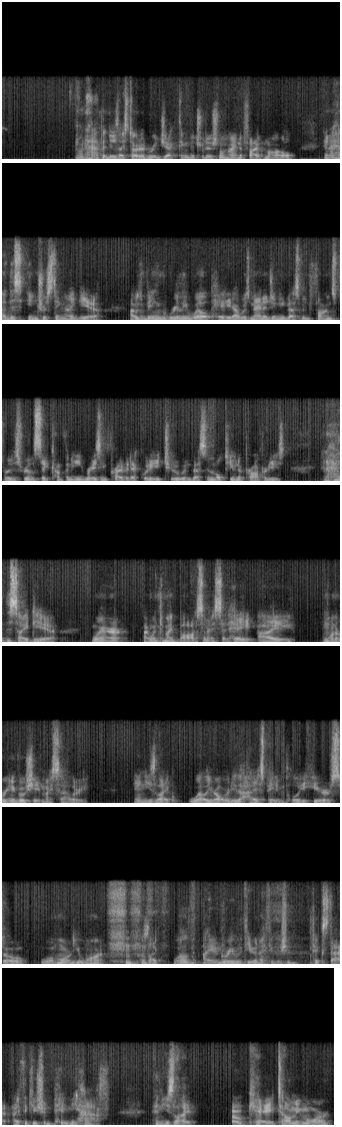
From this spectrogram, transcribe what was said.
what happened is I started rejecting the traditional nine to five model. And I had this interesting idea. I was being really well paid. I was managing investment funds for this real estate company, raising private equity to invest in multi unit properties. And I had this idea where I went to my boss and I said, Hey, I want to renegotiate my salary. And he's like, Well, you're already the highest paid employee here. So what more do you want? I was like, Well, I agree with you. And I think we should fix that. I think you should pay me half. And he's like, okay, tell me more.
